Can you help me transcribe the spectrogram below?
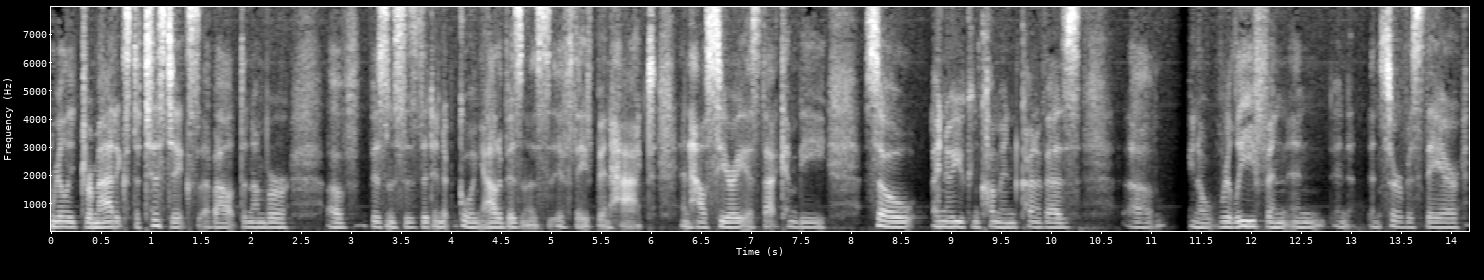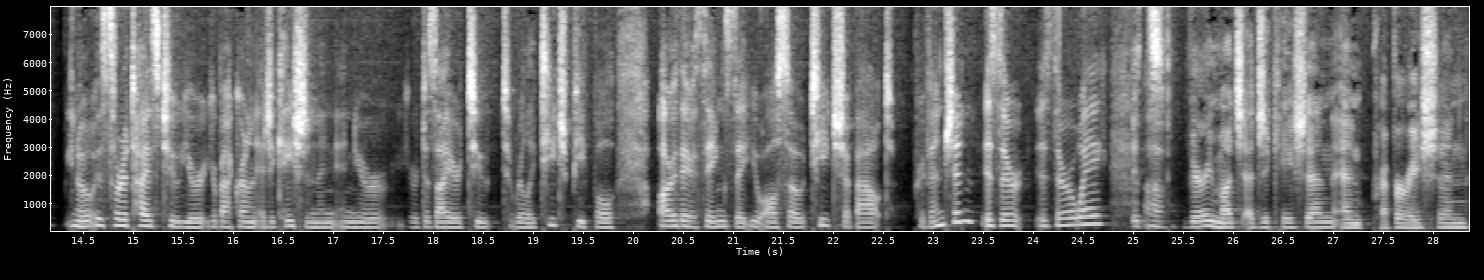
really dramatic statistics about the number of businesses that end up going out of business if they've been hacked and how serious that can be. So I know you can come in kind of as um, you know relief and, and and and service there. You know, it sort of ties to your your background in education and, and your your desire to to really teach people. Are there things that you also teach about prevention? Is there is there a way? It's very much education and preparation.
